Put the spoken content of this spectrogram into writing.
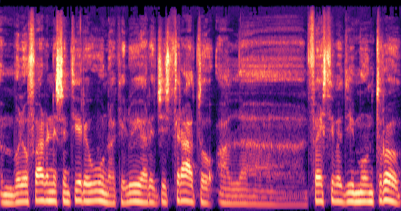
volevo farvene sentire una che lui ha registrato al, al Festival di Montreux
